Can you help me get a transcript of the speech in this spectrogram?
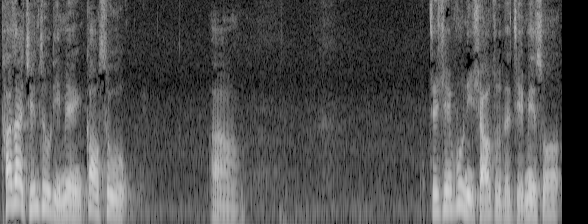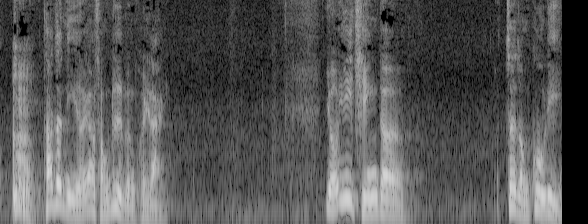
她在群组里面告诉啊这些妇女小组的姐妹说，她的女儿要从日本回来，有疫情的这种顾虑。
